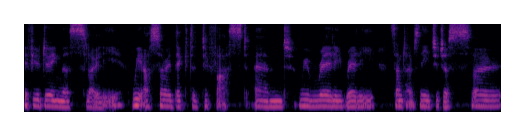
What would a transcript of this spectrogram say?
if you're doing this slowly. We are so addicted to fast, and we really, really sometimes need to just slow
